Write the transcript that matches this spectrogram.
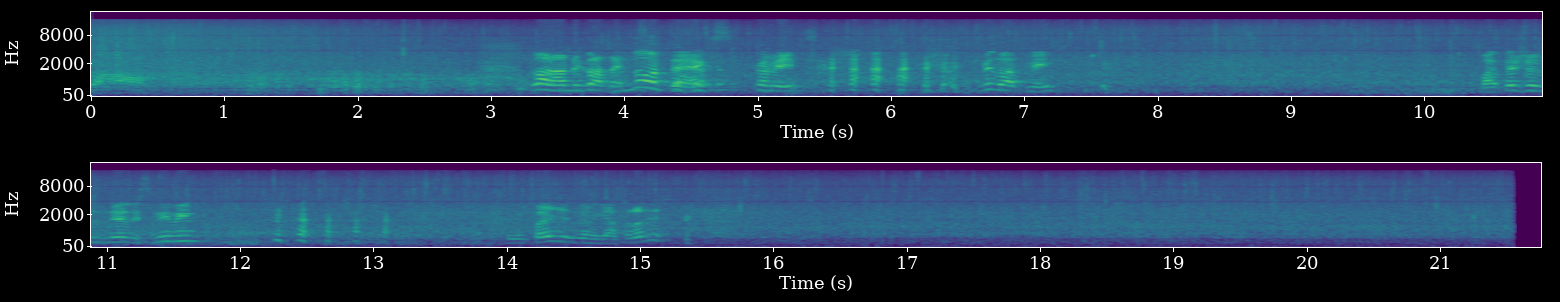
Wow. Go on, Andre, go outside. No thanks from it. Without me. My pressure is nearly swimming. Your fridge is going to get flooded.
